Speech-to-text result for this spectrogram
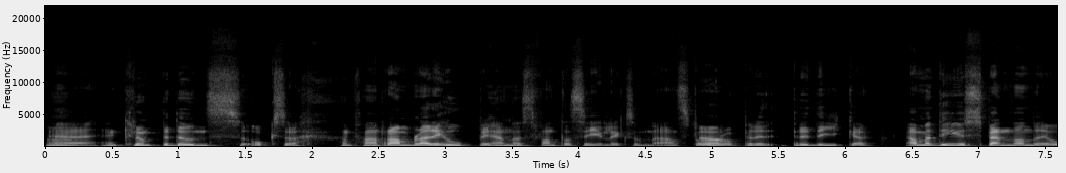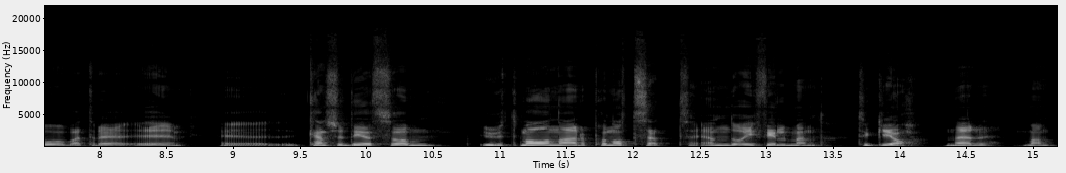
Mm. Eh, en klumpeduns också. Han ramlar ihop i hennes fantasi liksom när han står ja. och predikar. Ja men det är ju spännande och vad heter det, eh, eh, kanske det som utmanar på något sätt ändå i filmen, tycker jag. När man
